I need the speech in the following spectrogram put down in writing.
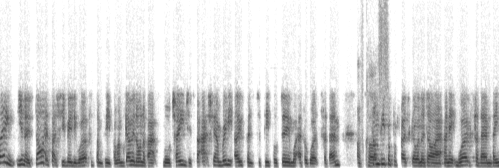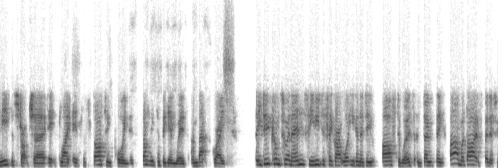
saying, you know, diets actually really work for some people. I'm going on about small changes, but actually, I'm really open to people doing whatever works for them. of course. Some people prefer to go on a diet, and it works for them. They need the structure. It's like it's a starting point. It's something to begin with, and that's great. They do come to an end, so you need to figure out what you're going to do afterwards, and don't think, "Oh, my diet's finished.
